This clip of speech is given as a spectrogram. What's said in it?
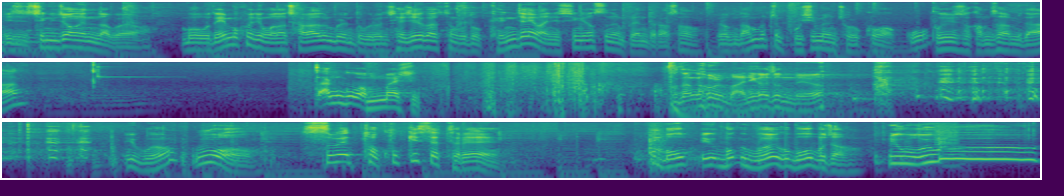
이제 증정했나 봐요. 뭐 네이머코딩 워낙 잘하는 브랜드고 이런 재질 같은 것도 굉장히 많이 신경 쓰는 브랜드라서 여러분도 한 번쯤 보시면 좋을 것 같고 보내주셔서 감사합니다. 짱구 엄마식. 부담감을 많이 가졌네요. 이게 뭐야? 우와 스웨터 쿠키 세트래 한번 먹어 이거 뭐, 이거 뭐야 이거 먹어보자 이거 뭐 야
